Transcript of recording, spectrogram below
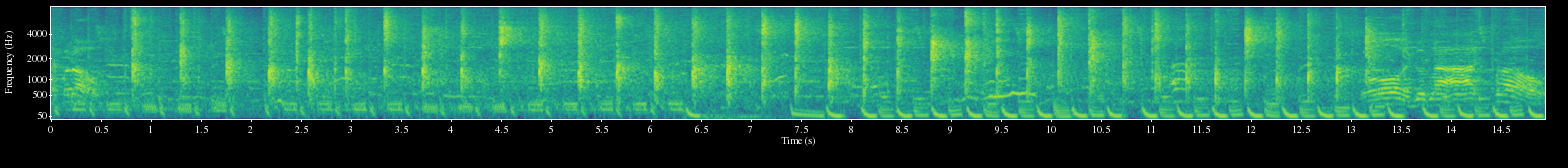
Lại, bắt đầu. Rồi, ngược lại, bắt đầu.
